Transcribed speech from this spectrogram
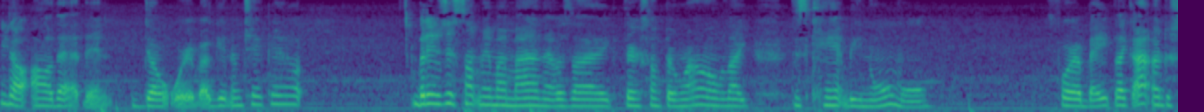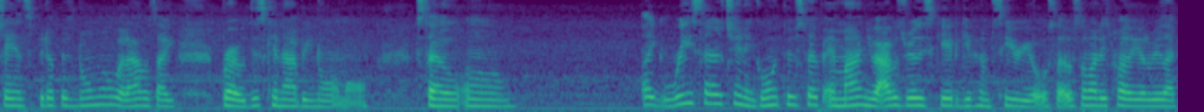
you know all that then don't worry about getting him checked out but it was just something in my mind that was like there's something wrong like this can't be normal for a baby. Like i understand spit up is normal but i was like bro this cannot be normal. So um like researching and going through stuff and mind you i was really scared to give him cereal. So somebody's probably gonna be like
